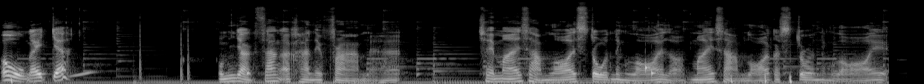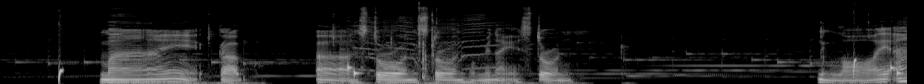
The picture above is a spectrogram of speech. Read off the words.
โอ้ไงจ๊ะ ผมอยากสร้างอาคารในฟาร์มนะฮะ ใช้ไม้ 300 สโตน 100 เหรอ ไม้ 300 กับสโตน 100 ไม้กับ เอ่อสโตนสโตนผมอยู่ไหนสโตนหนึ่งร้อยอ่า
